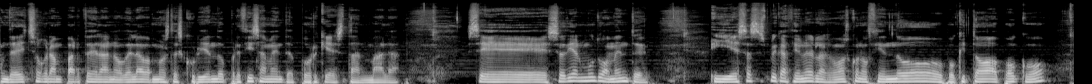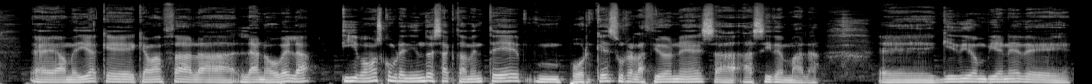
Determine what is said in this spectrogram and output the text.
De hecho, gran parte de la novela vamos descubriendo precisamente por qué es tan mala. Se, odian mutuamente. Y esas explicaciones las vamos conociendo poquito a poco eh, a medida que, avanza la, novela y vamos comprendiendo exactamente mm, por qué su relación es así de mala. Eh, Gideon viene de,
